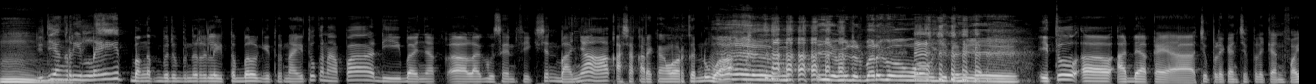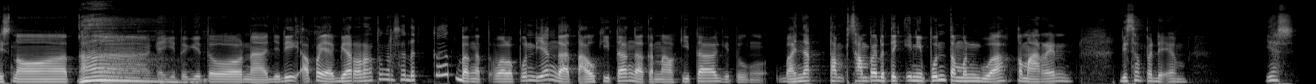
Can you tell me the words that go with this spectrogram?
Hmm. Jadi yang relate banget bener-bener relatable gitu. Nah itu kenapa di banyak eh, lagu science fiction banyak asa karek yang keluar kedua iya bener baru gue ngomong gitu. Iya. itu eh, ada kayak cuplikan-cuplikan voice note Ah. nah, kayak gitu-gitu. Nah jadi apa ya biar orang tuh ngerasa deket banget walaupun dia nggak tahu kita nggak kenal kita gitu. Banyak sampai detik ini pun temen gua kemarin dia sampai DM, yes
